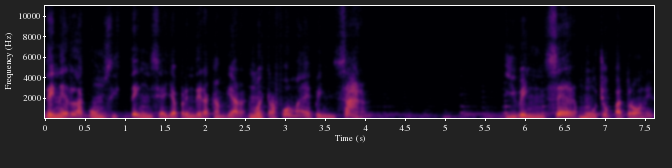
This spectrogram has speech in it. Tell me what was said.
Tener la consistencia y aprender a cambiar nuestra forma de pensar y vencer muchos patrones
